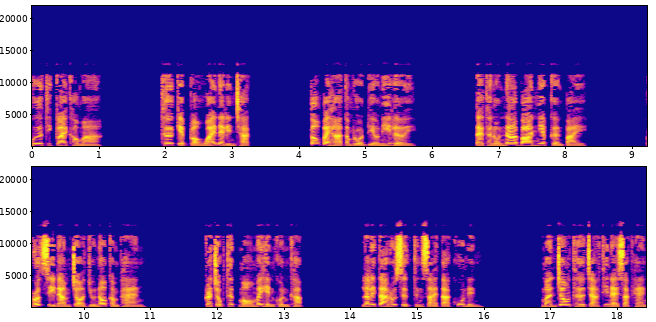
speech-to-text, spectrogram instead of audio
มืดที่ใกล้เข้ามา เธอเก็บกล่องไว้ในลิ้นชัก ต้องไปหาตำรวจเดี๋ยวนี้เลย แต่ถนนหน้าบ้านเงียบเกินไป รถสีดำจอดอยู่นอกกำแพง กระจกทึบมองไม่เห็นคนขับลลิตารู้สึกถึงสายตาคู่หนึ่ง มันจ้องเธอจากที่ไหนสักแห่ง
